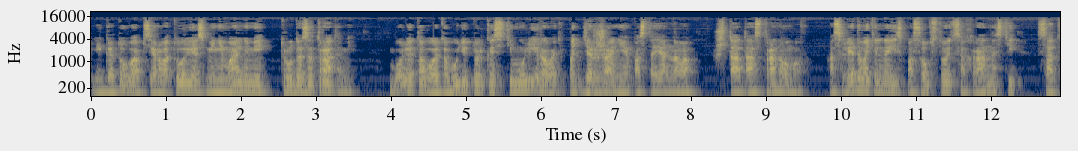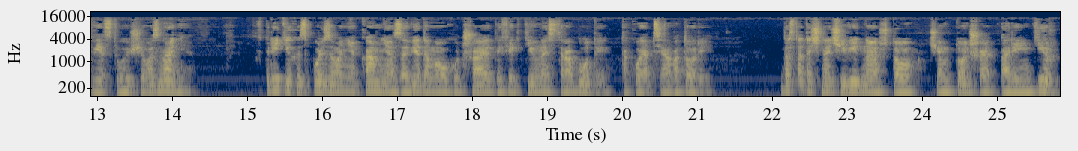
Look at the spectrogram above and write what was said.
и готова обсерватория с минимальными трудозатратами. Более того, это будет только стимулировать поддержание постоянного штата астрономов, а следовательно и способствовать сохранности соответствующего знания. В-третьих, использование камня заведомо ухудшает эффективность работы такой обсерватории. Достаточно очевидно, что чем тоньше ориентир,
